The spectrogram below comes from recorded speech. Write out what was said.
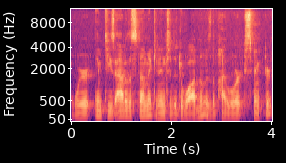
where it empties out of the stomach and into the duodenum is the pyloric sphincter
